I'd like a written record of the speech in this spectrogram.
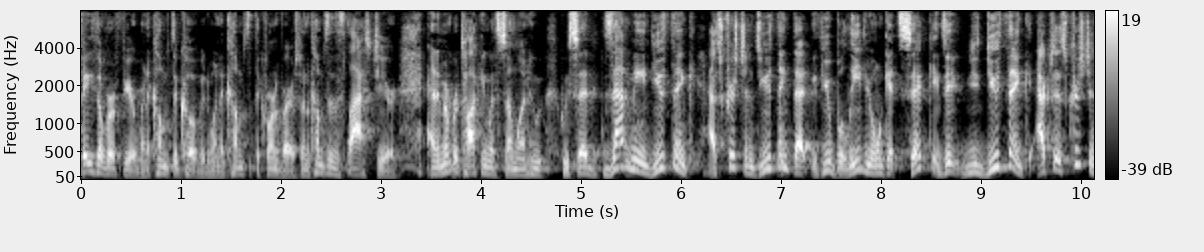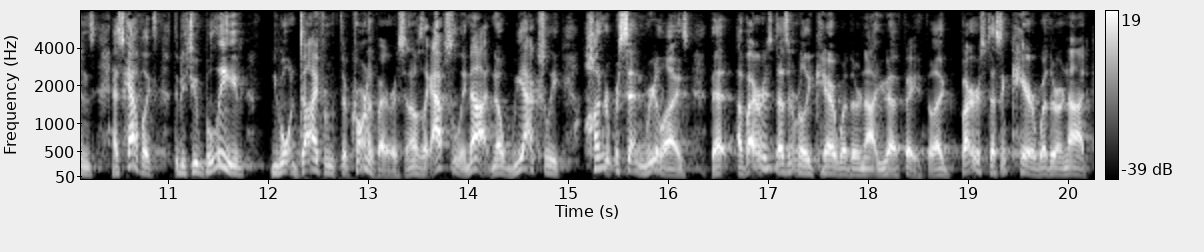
faith over fear when it comes to COVID, when it comes to the coronavirus, when it comes to this last year. And I remember talking with someone who, who said, does that mean, do you think, as Christians, do you think that if you believe you won't get sick? It, do you think, actually as Christians, as Catholics, that if you believe you won't die from the coronavirus? And I was like, absolutely not. No, we actually 100% realize that a virus doesn't really care whether or not you have faith. Like, virus doesn't care whether or not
